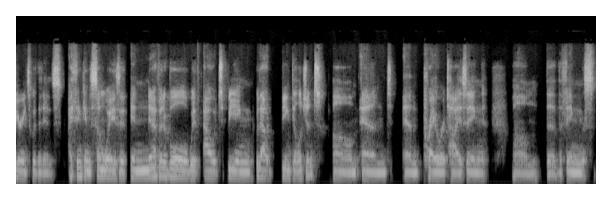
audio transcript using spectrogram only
experience with it is i think in some ways it's inevitable without being without being diligent um, and and prioritizing um, the the things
